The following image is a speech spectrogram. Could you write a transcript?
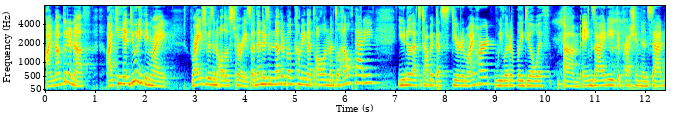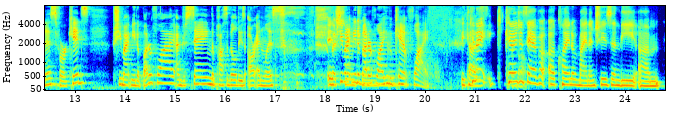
I'm not good enough. I can't do anything right right? She goes into all those stories. So then there's another book coming that's all on mental health, Patty. you know that's a topic that's dear to my heart. We literally deal with um, anxiety, depression, and sadness for kids. She might meet a butterfly. I'm just saying the possibilities are endless. but she so might meet true. a butterfly who can't fly. Because can I can I just say I have a, a, client of mine and she's in the um,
